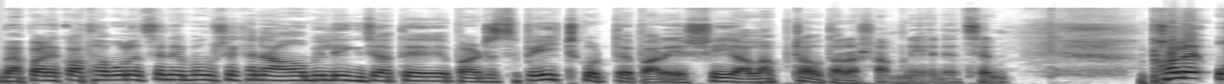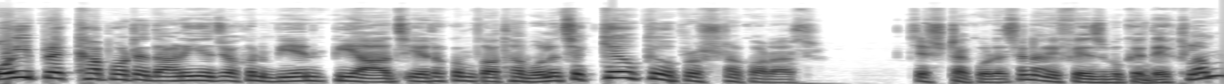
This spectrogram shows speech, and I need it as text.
ব্যাপারে কথা বলেছেন এবং সেখানে আওয়ামী লীগ যাতে পার্টিসিপেট করতে পারে, সেই আলাপটাও তারা সামনে এনেছেন। ফলে ওই প্রেক্ষাপটে দাঁড়িয়ে যখন বিএনপি আজ এরকম কথা বলেছে, কেউ কেউ প্রশ্ন করার চেষ্টা করেছেন। আমি ফেসবুকে দেখলাম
